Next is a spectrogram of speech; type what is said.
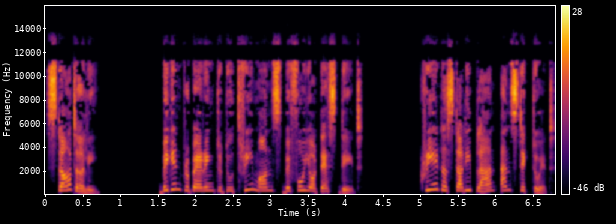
Start early. Begin preparing 2 to 3 months before your test date. Create a study plan and stick to it.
